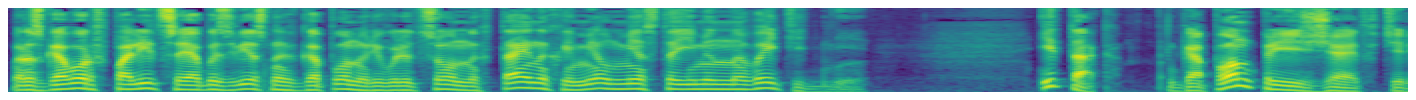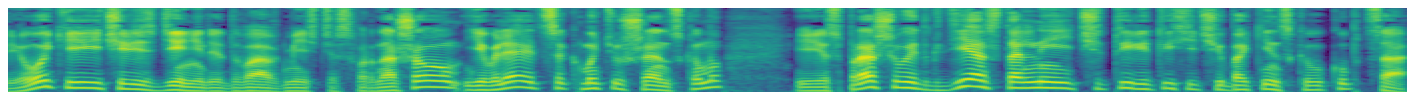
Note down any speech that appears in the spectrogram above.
Разговор в полиции об известных Гапону революционных тайнах имел место именно в эти дни. Итак, Гапон приезжает в Тереоки и через день или два вместе с Варнашовым является к Матюшенскому и спрашивает, где остальные четыре тысячи бакинского купца.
